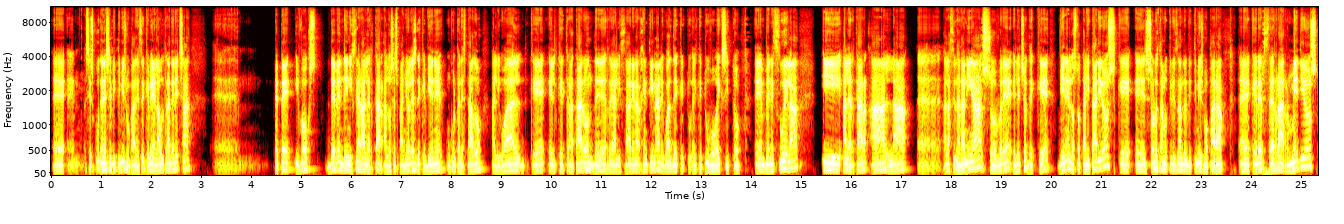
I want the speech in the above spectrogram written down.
se escuda en ese victimismo para decir que viene la ultraderecha, PP y Vox deben de iniciar a alertar a los españoles de que viene un golpe de Estado, al igual que el que trataron de realizar en Argentina, al igual de que el que tuvo éxito en Venezuela, y alertar a la, eh, a la ciudadanía sobre el hecho de que vienen los totalitarios que eh, solo están utilizando el victimismo para eh, querer cerrar medios,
